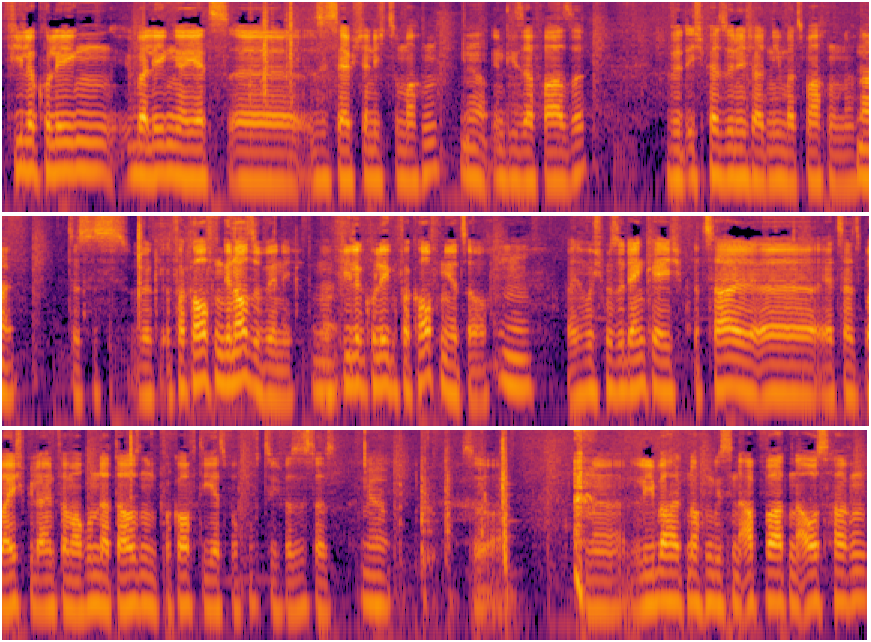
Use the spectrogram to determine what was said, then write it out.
Viele Kollegen überlegen ja jetzt, äh, sich selbstständig zu machen ja. in dieser Phase. Würde ich persönlich halt niemals machen. Ne? Nein. Das ist wirklich, verkaufen genauso wenig. Ja. Viele Kollegen verkaufen jetzt auch. Mhm. Weil, wo ich mir so denke, ich bezahle äh, jetzt als Beispiel einfach mal 100.000 und verkaufe die jetzt für 50, was ist das? Ja. So, ne, lieber halt noch ein bisschen abwarten, ausharren.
